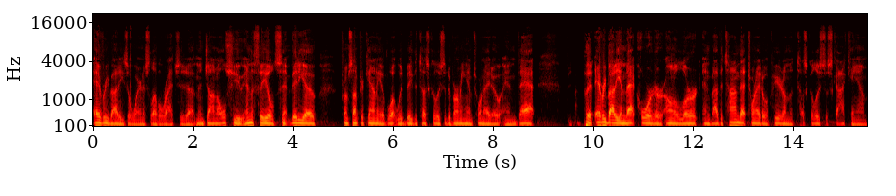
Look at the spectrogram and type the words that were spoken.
everybody's awareness level ratcheted up. And then John Olshew in the field sent video from Sumter County of what would be the Tuscaloosa to Birmingham tornado, and that put everybody in that corridor on alert. And by the time that tornado appeared on the Tuscaloosa Skycam,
